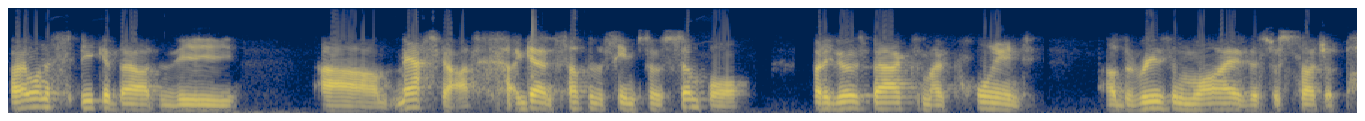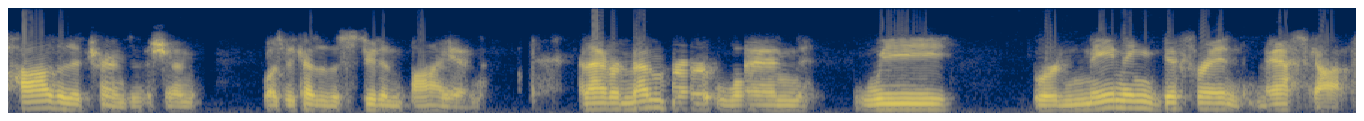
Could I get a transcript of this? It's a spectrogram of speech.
but I want to speak about the um, mascot. Again, something that seems so simple, but it goes back to my point of the reason why this was such a positive transition was because of the student buy in. And I remember when we were naming different mascots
